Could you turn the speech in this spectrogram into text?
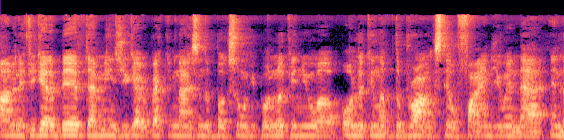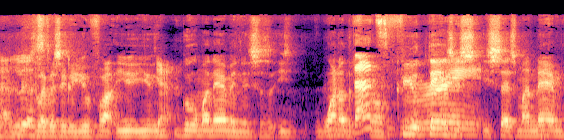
Um, and if you get a bib, that means you get recognized in the book. So when people are looking you up or looking up the Bronx, they'll find you in that in that list. So like basically you find, you you Yeah. Google my name and it's, just, it's one of the That's uh, few things is, great. it says my name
